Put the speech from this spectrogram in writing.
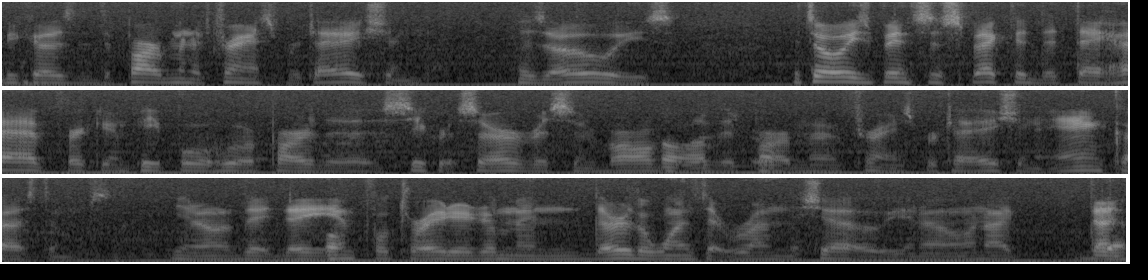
because the Department of Transportation has always it's always been suspected that they have freaking people who are part of the Secret Service involved Oh, with the. Department of Transportation and Customs. You know, they they Oh. infiltrated them, and they're the ones that run the show. You know, and I that Yeah.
